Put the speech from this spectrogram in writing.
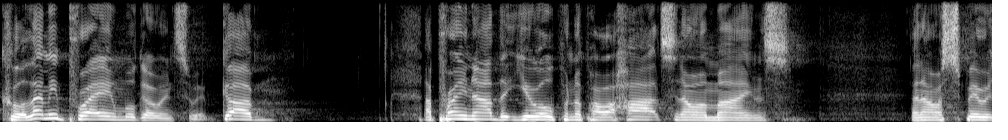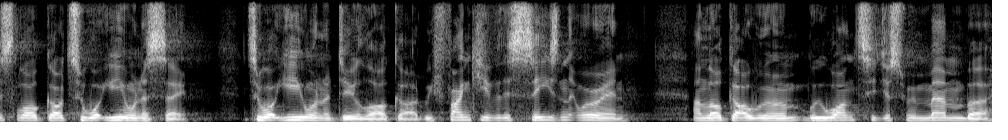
Cool. Let me pray and we'll go into it. God, I pray now that you open up our hearts and our minds and our spirits, Lord God, to what you want to say, to what you want to do, Lord God. We thank you for this season that we're in. And Lord God, we, we want to just remember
